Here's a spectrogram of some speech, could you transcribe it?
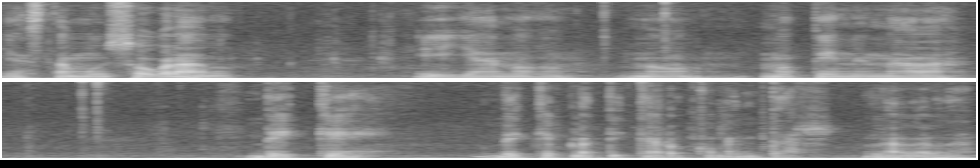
Ya está muy sobrado y ya no, no, no tiene nada de qué, de qué platicar o comentar, la verdad.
